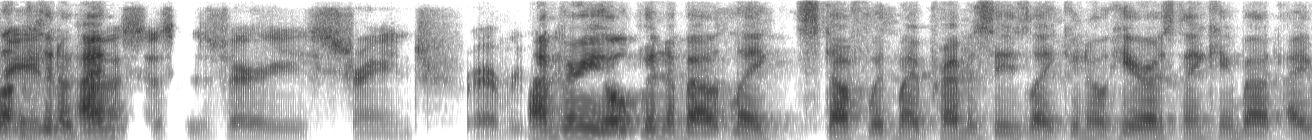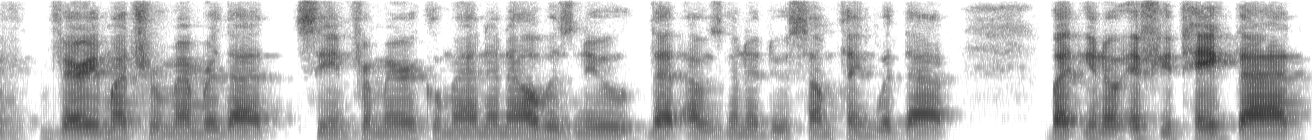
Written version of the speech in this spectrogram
The Well, you know, I'm- is very strange for everybody. I'm very open about like stuff with my premises. Like, you know, here I was thinking about, I very much remember that scene from Miracle Man, and I always knew that I was going to do something with that. But, you know, if you take that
